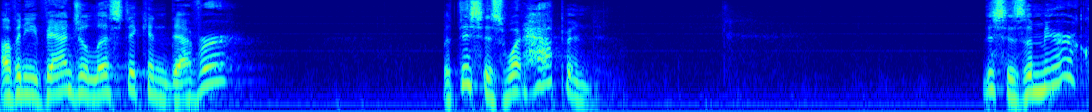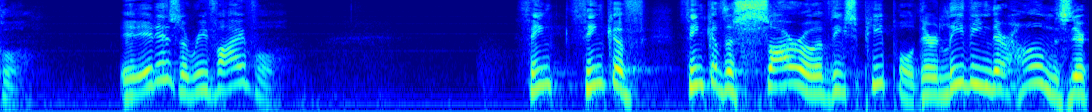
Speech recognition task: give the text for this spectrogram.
of an evangelistic endeavor? But this is what happened. This is a miracle. it, it is a revival. Think, think, of, think of the sorrow of these people. They're leaving their homes, they're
